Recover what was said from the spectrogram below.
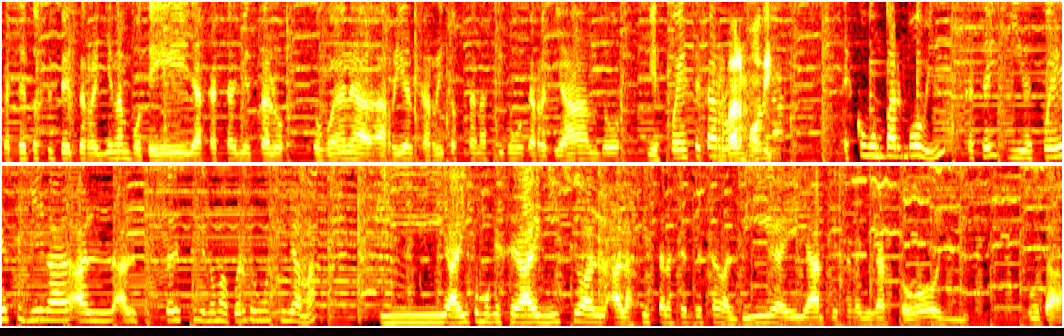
¿cachai? Entonces te, te rellenan botellas, ¿cachai? Mientras los, los weones arriba del carrito están así como carreteando y después ese carro... Un bar móvil. Es como un bar móvil, ¿cachai? Y después ese llega al, al sector este que no me acuerdo cómo se llama y ahí como que se da inicio al- a la fiesta de la cerveza de Valdivia y ya empiezan a llegar todos y puta,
